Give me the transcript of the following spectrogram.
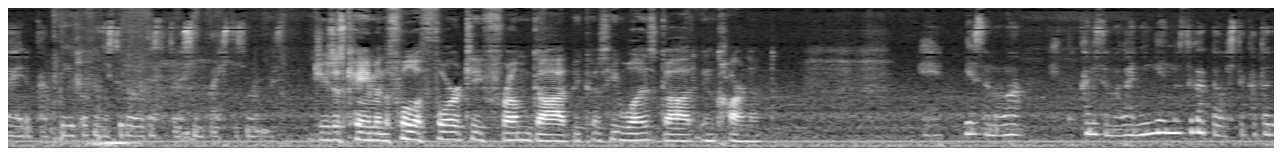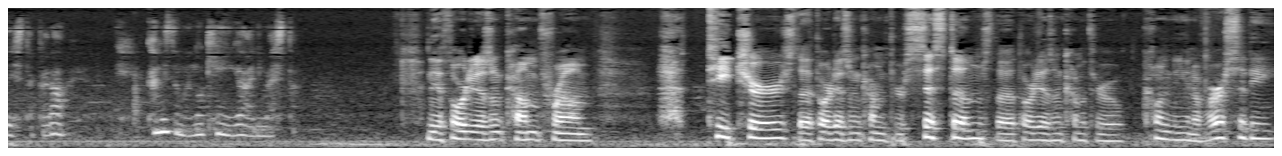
えるかっていうことにすごい私たちは心配してしまいます。Jesus came in the full authority from God because he was God incarnate. イエス様は神様が人間の姿をした方でしたから神様の権威がありました。The authority doesn't come from teachers, the authority doesn't come through systems, the authority doesn't come through Kung University.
